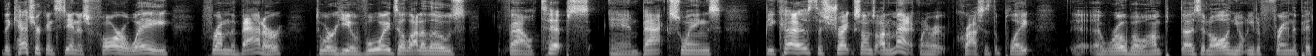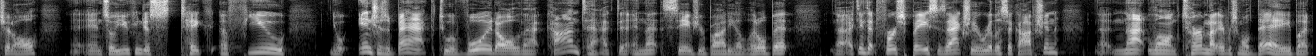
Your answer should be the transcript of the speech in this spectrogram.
the catcher can stand as far away from the batter to where he avoids a lot of those foul tips and back swings because the strike zone's automatic whenever it crosses the plate a robo ump does it all and you don't need to frame the pitch at all. And so you can just take a few you know inches back to avoid all that contact and that saves your body a little bit. Uh, i think that first base is actually a realistic option uh, not long term not every single day but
